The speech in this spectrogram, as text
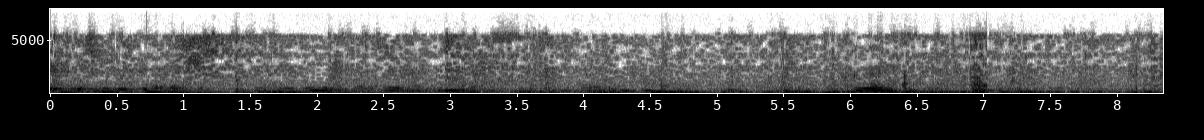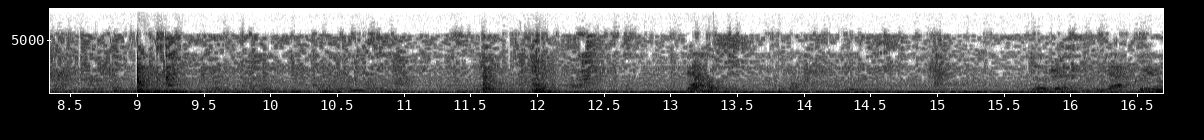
Дякую. Дуже дякую.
